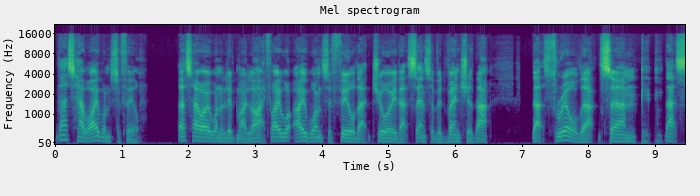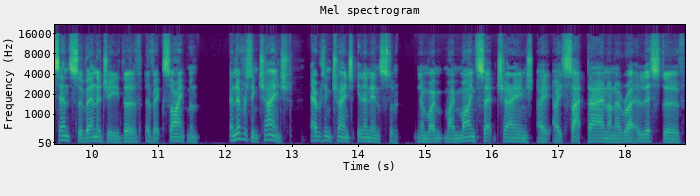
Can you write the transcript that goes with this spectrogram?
that's how I want to feel. That's how I want to live my life. I, I want to feel that joy, that sense of adventure, that that thrill, that um, that sense of energy, the, of excitement, and everything changed. Everything changed in an instant. You know, my my mindset changed. I, I sat down and I wrote a list of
